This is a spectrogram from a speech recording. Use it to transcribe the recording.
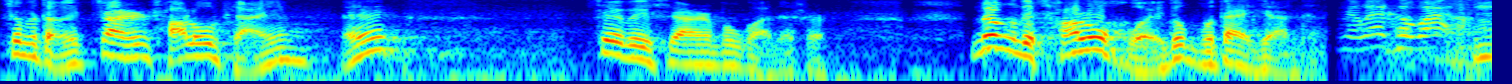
这不等于占人茶楼便宜吗？哎，这位先生不管的事儿，弄得茶楼伙计都不待见他。请来客官。嗯，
